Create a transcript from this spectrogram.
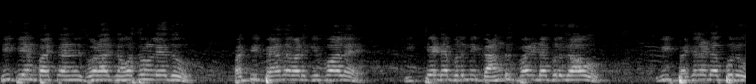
సిపిఎం పార్టీ అనేది చూడాల్సిన అవసరం లేదు. ప్రతి పేదవాడికి ఇవ్వాలి. ఇచ్చే డబ్బులు మీ కాంగ్రెస్ పార్టీ డబ్బులు కావు. మీ ప్రజల డబ్బులు.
